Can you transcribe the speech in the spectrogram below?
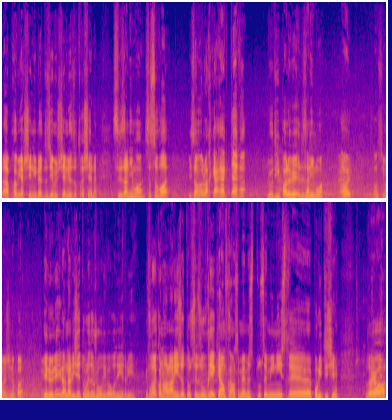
la première chaîne, la deuxième chaîne, les autres chaînes. hein. Les animaux, hein. ça se voit. hein. Ils ont leur caractère, hein. Je vous dis pas les, les animaux. hein. Ah oui, ça, on s'imagine pas. Et le lait, il est analysé tous les deux jours, il va vous dire, lui. hein. Il faudrait qu'on analyse tous ces ouvriers qu'il y a en France, même tous ces ministres et euh, politiciens. Vous allez voir.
